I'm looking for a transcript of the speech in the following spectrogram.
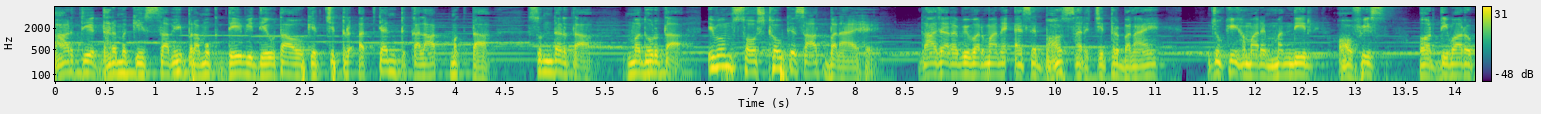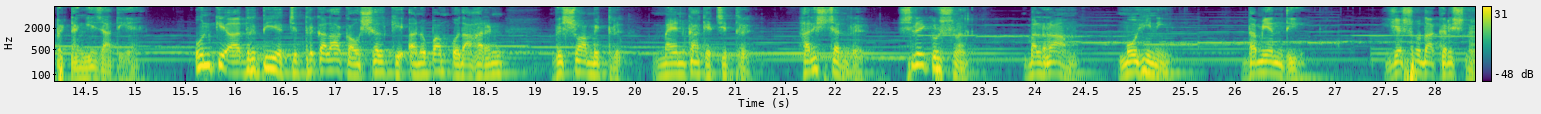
भारतीय धर्म के सभी प्रमुख देवी देवताओं के चित्र अत्यंत कलात्मकता, सुंदरता, मधुरता एवं सौष्ठव के साथ बनाए हैं। राजा रवि वर्मा ने ऐसे बहुत सारे चित्र बनाए, जो कि हमारे मंदिर, ऑफ़िस और दीवारों पर टंगी जाती है। उनकी अद्वितीय चित्रकला कौशल के अनुपम उदाहरण विश्वामित्र मेनका के चित्र, Harishchandra Shri Krishna Balaram, Mohini, Damayanti, Yashoda Krishna,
